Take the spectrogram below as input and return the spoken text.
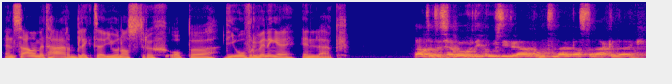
En samen met haar blikte Jonas terug op die overwinningen in Luik. Laten we het eens hebben over die koers die eraan komt, Luik, Bastenaken, Luik.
